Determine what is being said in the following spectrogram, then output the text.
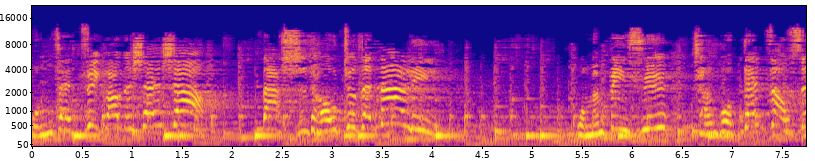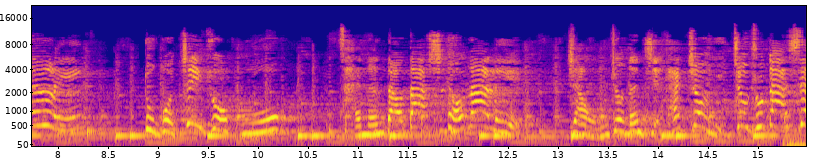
我们在最高的山上，大石头就在那里。我们必须穿过干燥森林，渡过这座湖，才能到大石头那里。这样我们就能解开咒语，救出大象。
